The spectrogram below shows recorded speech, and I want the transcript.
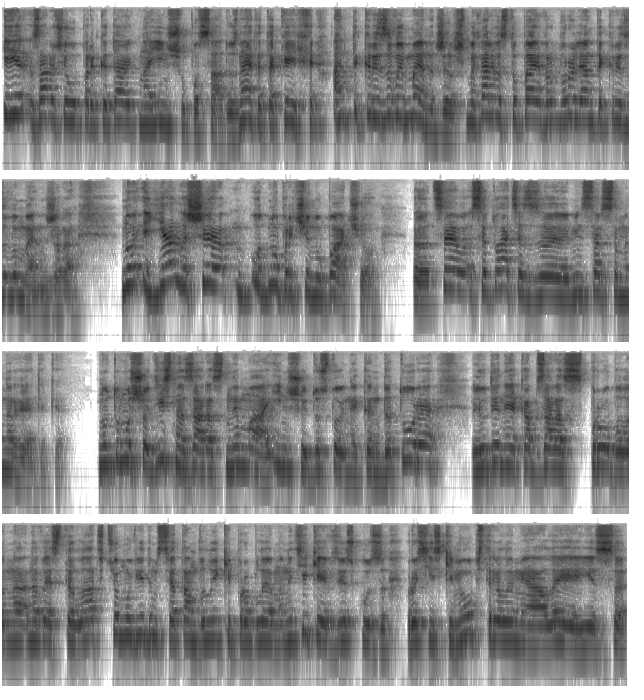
І зараз його перекидають на іншу посаду. Знаєте, такий антикризовий менеджер. Шмигаль виступає в в ролі антикризового менеджера. Ну і я лише одну причину бачу: Е, це ситуація з міністерством енергетики. Ну тому що дійсно зараз немає іншої достойної кандидатури. Людини, яка б зараз спробувала на- навести лад в цьому відомстві. Там великі проблеми не тільки в зв'язку з російськими обстрілами, але і з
